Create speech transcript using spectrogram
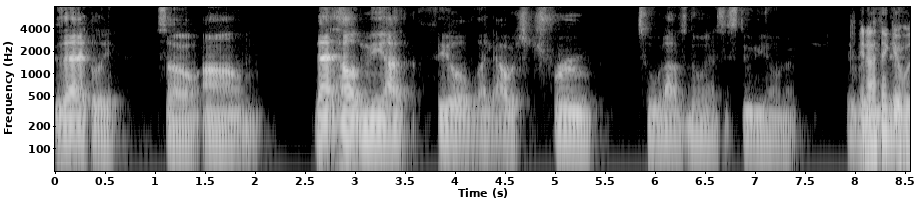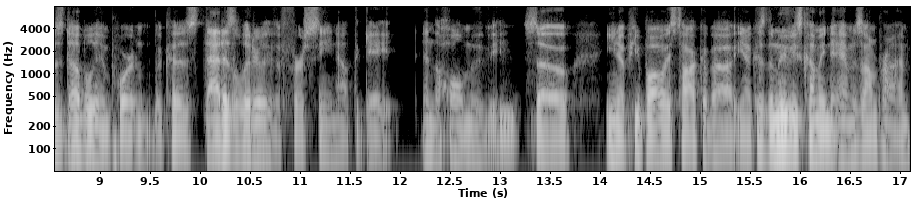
Exactly. So um, that helped me. I feel like I was true to what I was doing as a studio owner. Really and I think did. it was doubly important because that is literally the first scene out the gate in the whole movie. So, you know, people always talk about, you know, because the movie's coming to Amazon Prime,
